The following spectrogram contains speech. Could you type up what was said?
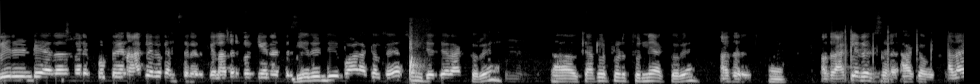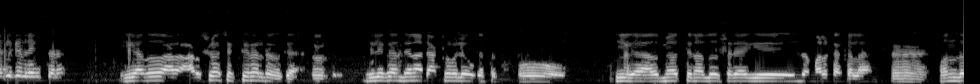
ಬೀರ್ ಹಿಂಡಿ ಅದಾದ್ಮೇಲೆ ಫುಡ್ ಏನ್ ಹಾಕ್ಲೇಬೇಕಂತ ಸರ್ ಅದಕ್ಕೆಲ್ಲ ಅದ್ರ ಬಗ್ಗೆ ಏನಾಯ್ತು ಬೀರ್ ಬೀರಿಂಡಿ ಬಾಳ ಹಾಕಲ್ರಿ ಸುಮ್ ಜರ್ ಜರ್ ಹಾಕ್ತವ್ರಿ ಕ್ಯಾಟ್ಲ್ ಫೀಡ್ ತುನ್ನಿ ಹಾಕ್ತವ್ರಿ. ಅದ್ರ ಹ್ಮ್. ಅದು ಹಾಕ್ಲೇಬೇಕು ಸರ್. ಹಾಕಬೇಕು ಅದಾಗ್ಲಿಕ್ಕೆ ಹೆಂಗ್ ಸರ್? ಈಗ ಅದು ಅರಸುವ ಶಕ್ತಿ ಇರಲ್ರಿ ಅದಕ್ಕೆ. ಇಲ್ಲಿಕಂದ ದಿನ ಡಾಕ್ಟರ್ ಬಳಿ ಹೋಗತ್ತ ಓ. ಈಗ ಅದು ಮೇವ್ ತಿನ್ನೋದು ಸರಿಯಾಗಿ ಇದು ಮಲಕ್ ಹಾಕಲ್ಲ. ಒಂದು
